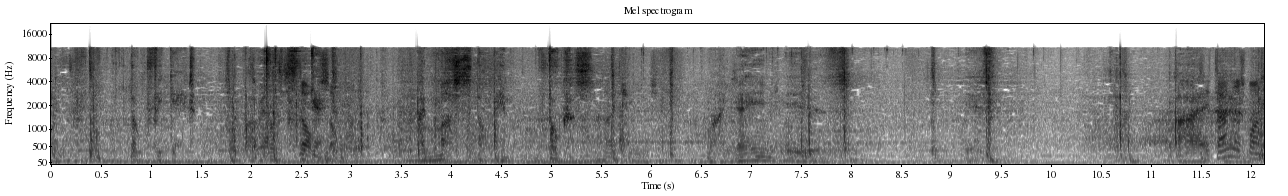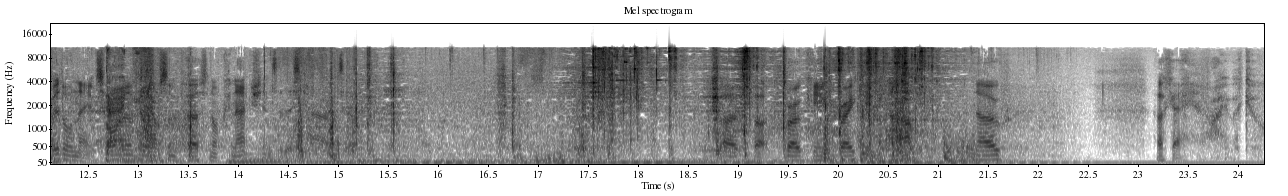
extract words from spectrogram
accent. Don't forget. We have stop Forget. someone. I must stop him. Focus. Oh. My name is. is. I. Daniel's my middle name, so I obviously have some personal connection to this character. Oh fuck, breaking, breaking up. No. Okay, right, we're cool.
